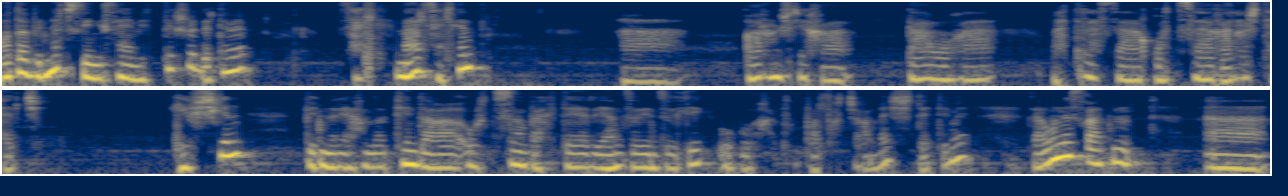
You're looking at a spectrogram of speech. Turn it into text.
Одоо бид нар ч гэсэн энийг сайн мэддэг шүү дээ тийм ээ. Салхи нар салхинд а оронжлынхаа даавууга матрасаа гуцаа гаргаж тавьж гівшг нь бид нар яг нь тэнд байгаа өртсөн бактери янз бүрийн зүйлийг өгөх болгож байгаа юм байна шүү дээ тийм ээ. За үүнээс гадна а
